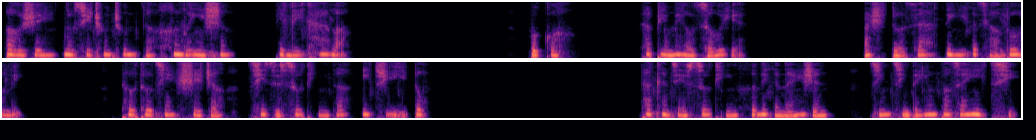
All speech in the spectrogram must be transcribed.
鲍瑞怒气冲冲的哼了一声，便离开了。不过，他并没有走远，而是躲在另一个角落里。偷偷监视着妻子苏婷的一举一动。他看见苏婷和那个男人紧紧的拥抱在一起，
